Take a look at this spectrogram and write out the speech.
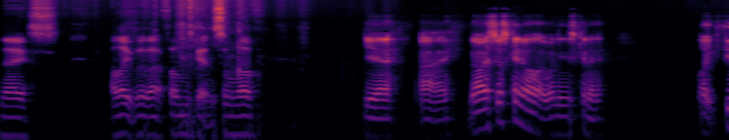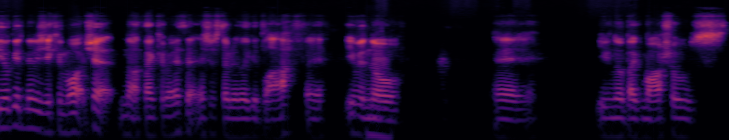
Nice. I like that that film's getting some love. Yeah, aye. No, it's just kind of like one of these kind of like feel good movies. You can watch it, not think about it. It's just a really good laugh. Uh, even Mhm. though Uh, even though Big Marshall's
